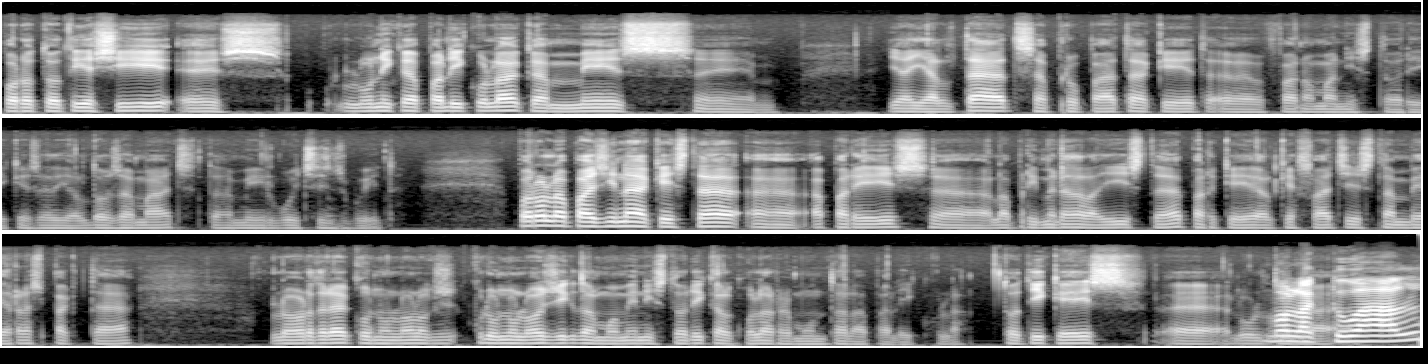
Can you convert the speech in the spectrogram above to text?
però tot i així és l'única pel·lícula que més eh, lleialtat s'ha apropat a aquest eh, fenomen històric, és a dir, el 2 de maig de 1808. Però la pàgina aquesta eh, apareix eh, la primera de la llista perquè el que faig és també respectar l'ordre cronològic del moment històric al qual es remunta la pel·lícula. Tot i que és eh, l'última... Molt actual.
